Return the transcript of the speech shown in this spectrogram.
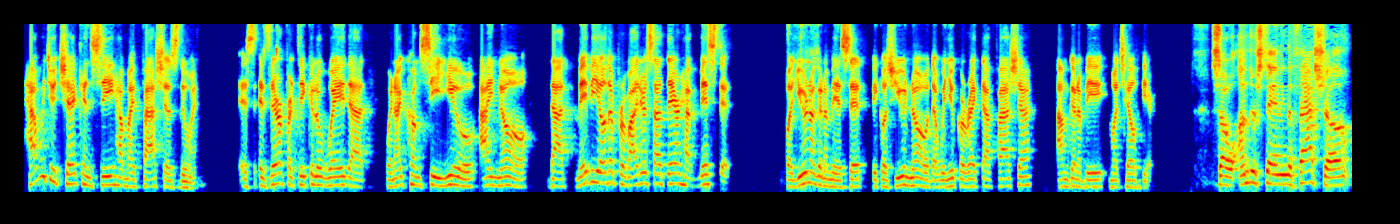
how would you check and see how my fascia is doing? Is, is there a particular way that when I come see you, I know that maybe other providers out there have missed it, but you're not going to miss it because you know that when you correct that fascia, I'm going to be much healthier. So, understanding the fascia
